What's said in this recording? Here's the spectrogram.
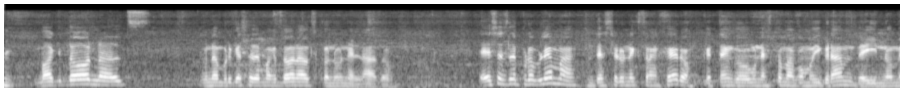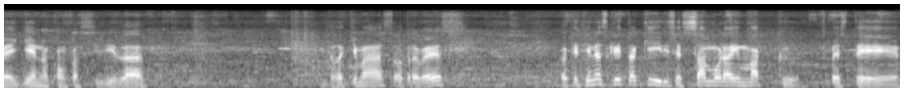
McDonald's. Una hamburguesa de McDonald's con un helado. Ese es el problema de ser un extranjero, que tengo un estómago muy grande y no me lleno con facilidad. Más, otra vez. Lo que tiene escrito aquí dice Samurai Mac, este,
